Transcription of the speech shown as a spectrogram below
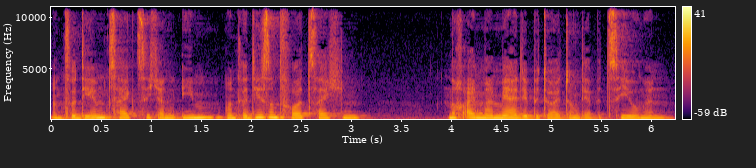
Und zudem zeigt sich an ihm unter diesem Vorzeichen noch einmal mehr die Bedeutung der Beziehungen.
